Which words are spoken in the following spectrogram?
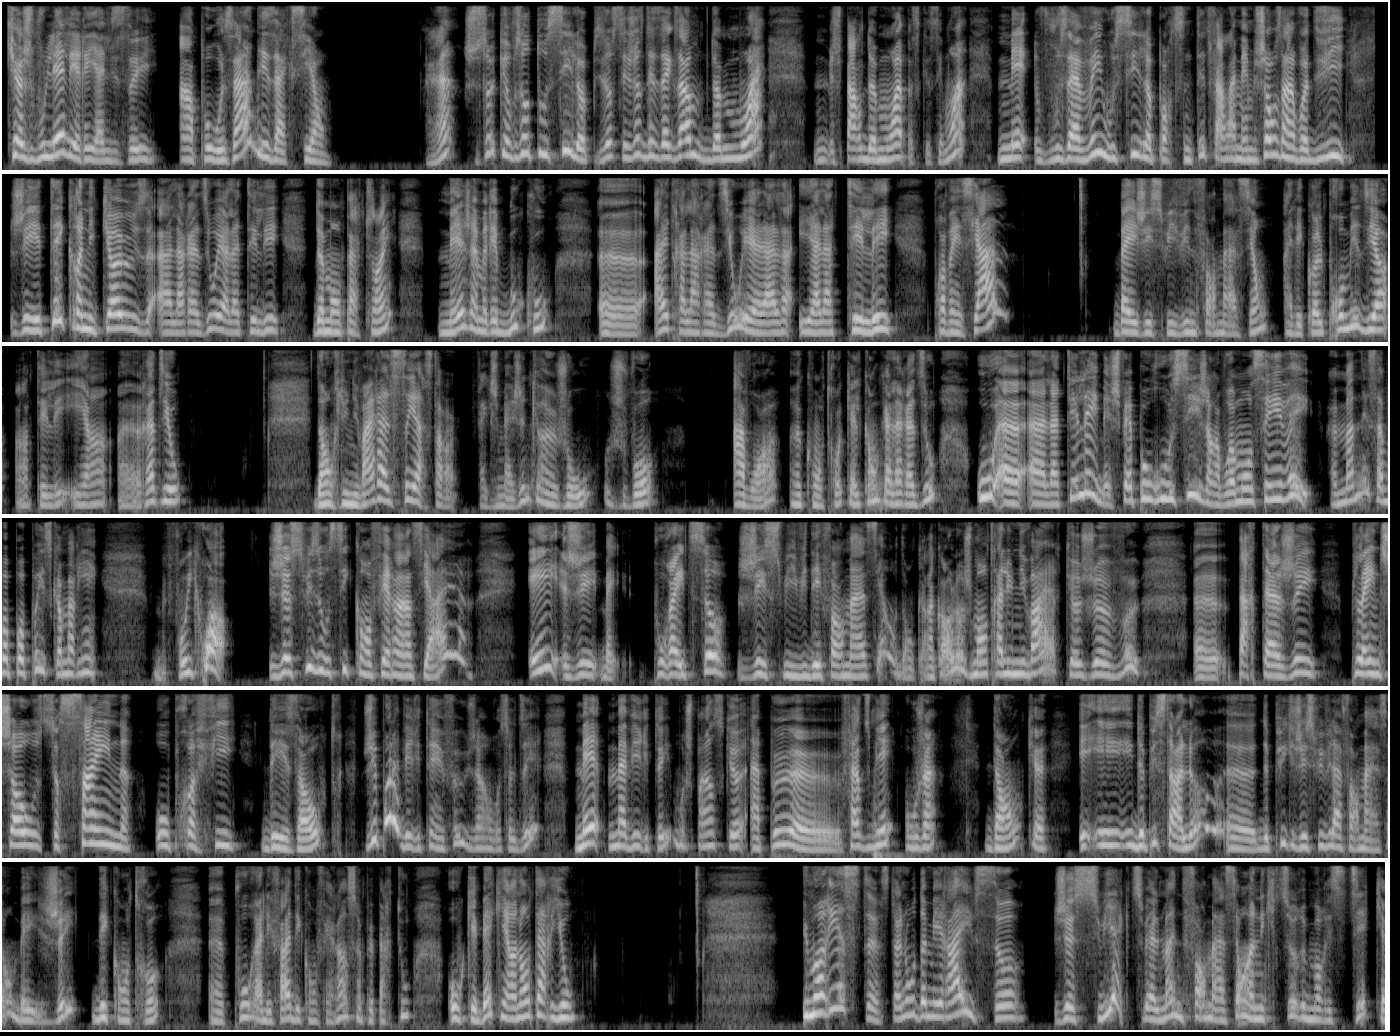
que je voulais les réaliser en posant des actions. Hein? Je suis sûre que vous autres aussi, là. Puis là, c'est juste des exemples de moi. Je parle de moi parce que c'est moi, mais vous avez aussi l'opportunité de faire la même chose dans votre vie. J'ai été chroniqueuse à la radio et à la télé de mon patelin, mais j'aimerais beaucoup euh, être à la radio et à la, et à la télé provinciale. Ben, j'ai suivi une formation à l'école Promédia en télé et en euh, radio. Donc, l'univers, elle sait à cette heure. Fait que j'imagine qu'un jour, je vais avoir un contrat quelconque à la radio ou à, la télé, mais je fais pour aussi, j'envoie mon CV. Un moment donné, ça va pas c'est comme rien. Il faut y croire. Je suis aussi conférencière et j'ai, ben, pour être ça, j'ai suivi des formations. Donc, encore là, je montre à l'univers que je veux euh, partager plein de choses sur scène au profit des autres. J'ai pas la vérité infuse, hein, on va se le dire, mais ma vérité, moi, je pense qu'elle peut euh, faire du bien aux gens. Donc, et, depuis ce temps-là, euh, depuis que j'ai suivi la formation, ben, j'ai des contrats euh, pour aller faire des conférences un peu partout au Québec et en Ontario. Humoriste, c'est un autre de mes rêves, ça. Je suis actuellement une formation en écriture humoristique,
